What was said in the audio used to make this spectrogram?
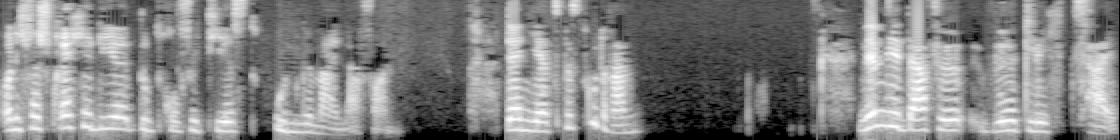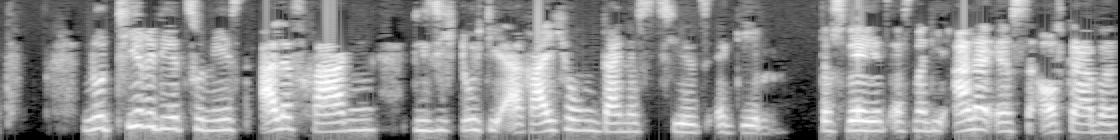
Und ich verspreche dir, du profitierst ungemein davon. Denn jetzt bist du dran. Nimm dir dafür wirklich Zeit. Notiere dir zunächst alle Fragen, die sich durch die Erreichung deines Ziels ergeben. Das wäre jetzt erstmal die allererste Aufgabe,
